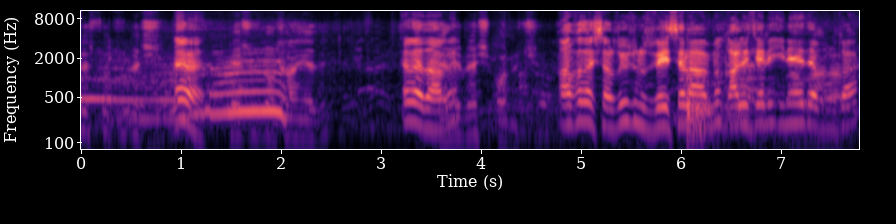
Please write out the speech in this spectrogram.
0535 Evet. 597 Evet abi. 55 13. Arkadaşlar duydunuz Veysel abimin kaliteli ineği de burada.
